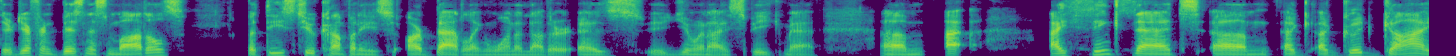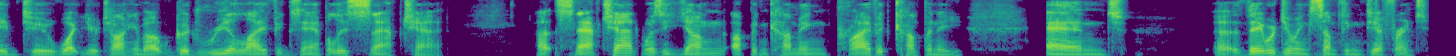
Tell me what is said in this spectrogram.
they're different business models, but these two companies are battling one another as you and I speak, Matt. Um, I, I think that um, a, a, good guide to what you're talking about, good real life example, is Snapchat. Uh, Snapchat was a young, up and coming private company, and uh, they were doing something different.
